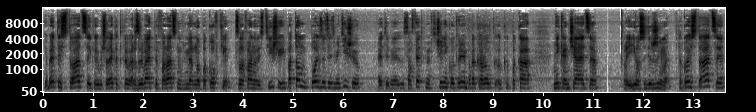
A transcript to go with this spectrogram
и в этой ситуации как бы человек открывает, разрывает перфорацию, например, на упаковке целлофановой с тишью, и потом пользуется этими тишью, этими салфетками в течение какого-то времени, пока, коровка, пока не кончается ее содержимое. В такой ситуации,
